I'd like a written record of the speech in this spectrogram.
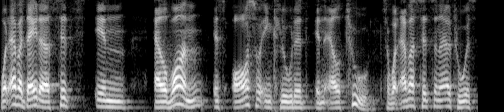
whatever data sits in L1 is also included in L2. So whatever sits in L2 is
